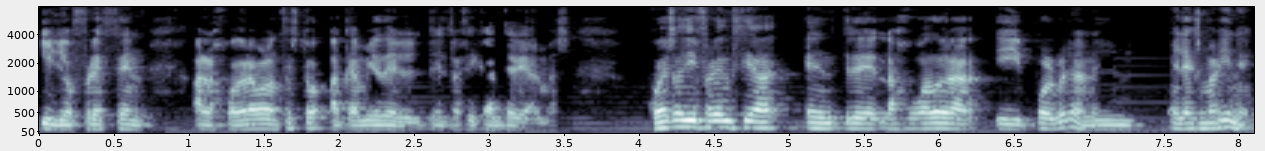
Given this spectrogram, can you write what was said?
y le ofrecen a la jugadora baloncesto a cambio del, traficante de armas. ¿Cuál es la diferencia entre la jugadora y Paul Brennan, el, el ex marine?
